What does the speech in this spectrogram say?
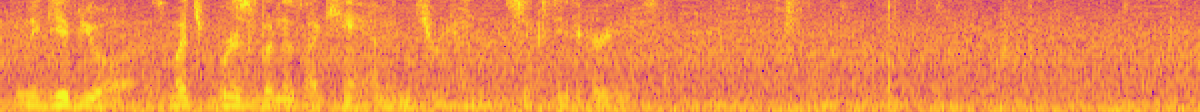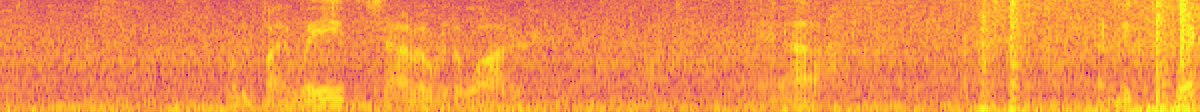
I'm going to give you as much Brisbane as I can in 360 degrees. If I wave this out over the water? Yeah. That make you sick?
